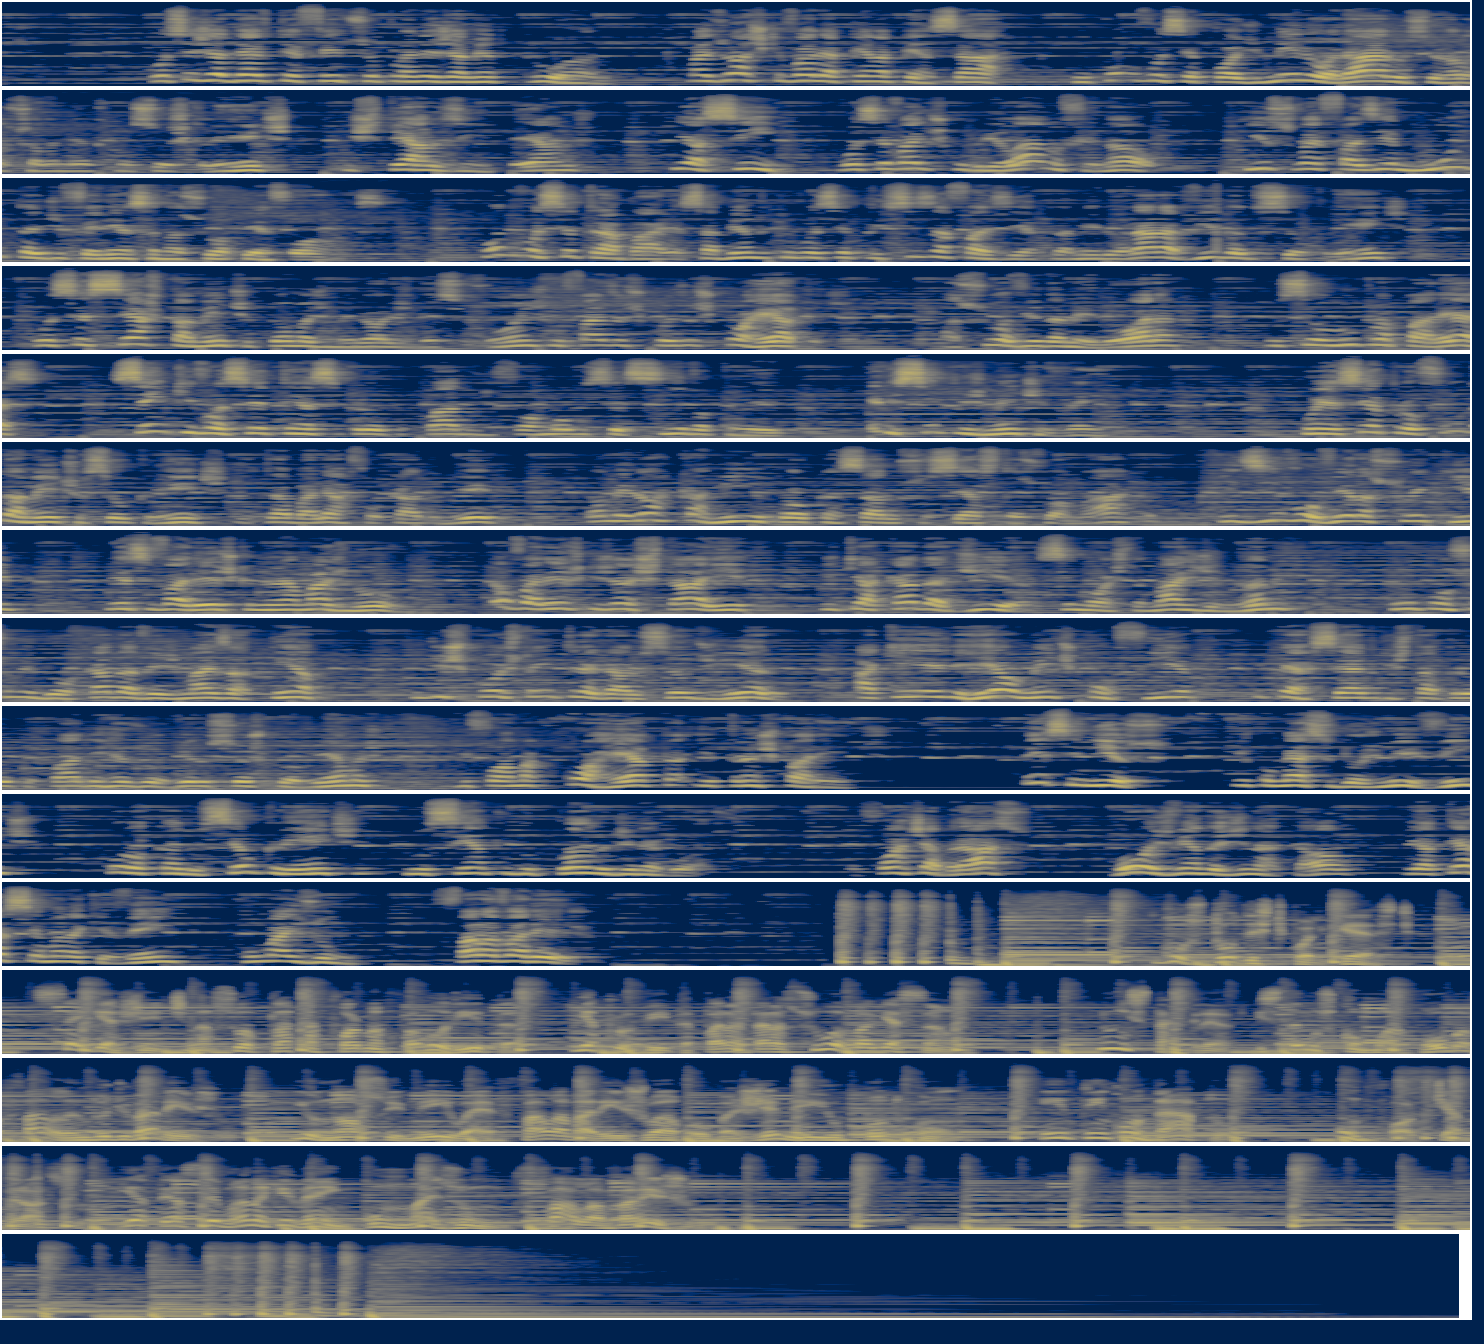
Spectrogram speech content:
Você já deve ter feito seu planejamento para o ano, mas eu acho que vale a pena pensar em como você pode melhorar o seu relacionamento com seus clientes, externos e internos, e assim você vai descobrir lá no final que isso vai fazer muita diferença na sua performance. Quando você trabalha sabendo o que você precisa fazer para melhorar a vida do seu cliente, você certamente toma as melhores decisões e faz as coisas corretas. A sua vida melhora, o seu lucro aparece sem que você tenha se preocupado de forma obsessiva com ele. Ele simplesmente vem. Conhecer profundamente o seu cliente e trabalhar focado nele é o melhor caminho para alcançar o sucesso da sua marca e desenvolver a sua equipe nesse varejo que não é mais novo é o varejo que já está aí e que a cada dia se mostra mais dinâmico, com o consumidor cada vez mais atento e disposto a entregar o seu dinheiro a quem ele realmente confia e percebe que está preocupado em resolver os seus problemas de forma correta e transparente. Pense nisso e comece 2020 colocando o seu cliente no centro do plano de negócio. Um forte abraço, boas vendas de Natal e até a semana que vem com mais um Fala Varejo! Gostou deste podcast? Segue a gente na sua plataforma favorita e aproveita para dar a sua avaliação. No Instagram estamos como arroba falando de varejo e o nosso e-mail é falavarejo.gmail.com. Entre em contato. Um forte abraço e até a semana que vem com mais um Fala Varejo.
